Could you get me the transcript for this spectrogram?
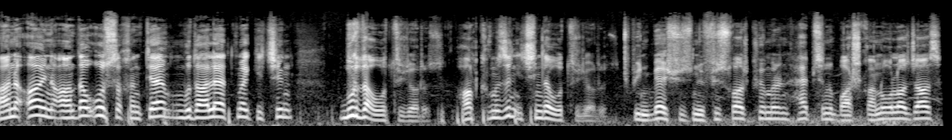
Yani aynı anda o sıkıntıya müdahale etmek için burada oturuyoruz. Halkımızın içinde oturuyoruz. 3500 nüfus var kömürün hepsinin başkanı olacağız.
